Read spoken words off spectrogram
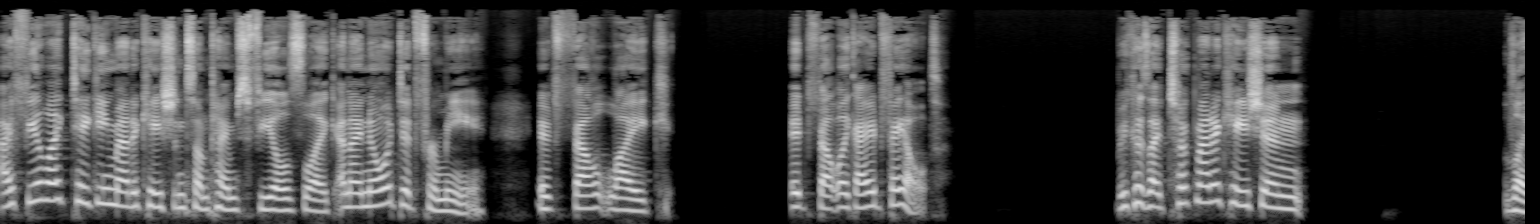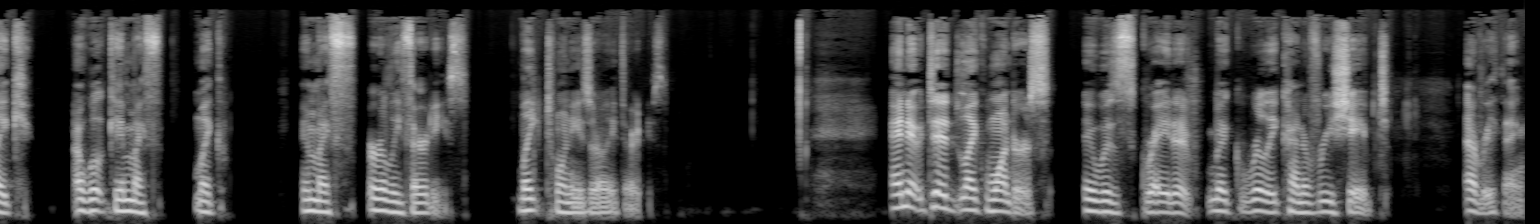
I feel like taking medication sometimes feels like, and I know it did for me. It felt like it felt like I had failed because I took medication like I will in my like in my early 30s, late 20s, early 30s. And it did like wonders. It was great. It like really kind of reshaped everything.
